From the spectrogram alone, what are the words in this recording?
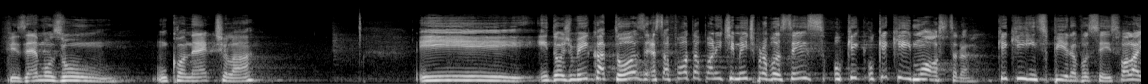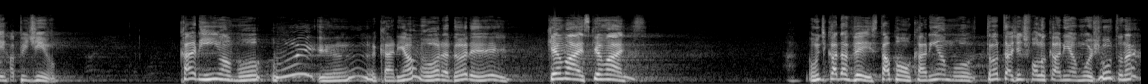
Fizemos um, um connect lá. E em 2014, essa foto aparentemente para vocês, o que, o que que mostra? O que que inspira vocês? Fala aí rapidinho. Carinho, amor. Ui, ah, carinho, amor, adorei. Que mais? Que mais? Um de cada vez, tá bom, carinho, amor. Tanta gente falou carinho, amor junto, né?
